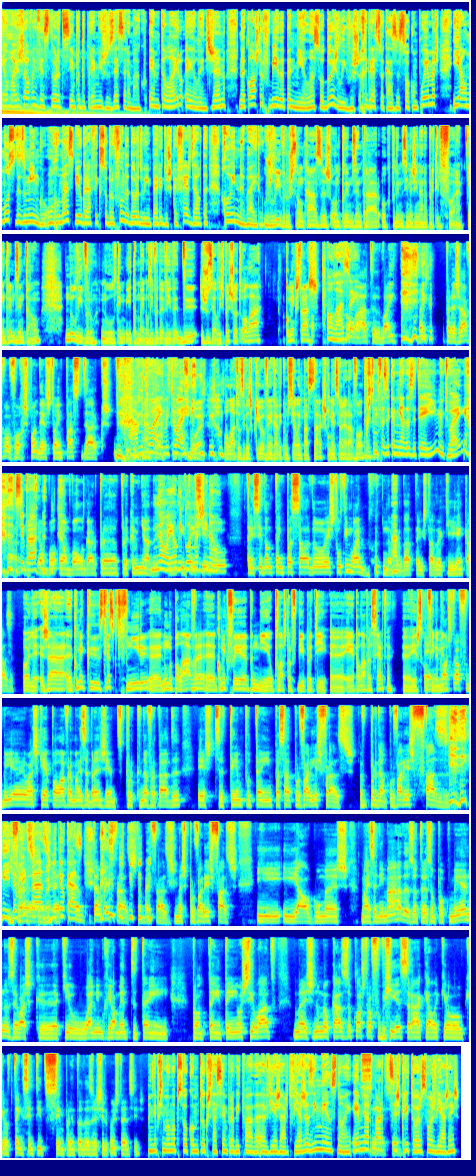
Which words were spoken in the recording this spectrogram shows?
É o mais jovem vencedor de sempre do prémio José Saramago. É metaleiro, é alentejano. Na claustrofobia da pandemia lançou dois livros: Regresso a Casa só com poemas e Almoço de Domingo, um romance biográfico sobre o fundador do Império dos Cafés Delta, Rui Nabeiro. Os livros são casas onde podemos entrar ou que podemos imaginar a partir de fora. Entremos então no livro, no último e também no livro da vida de José Luís Peixoto. Olá, como é que estás? Olá, Zé. Olá, tudo bem? Bem, para já vou, vou responder, estou em passo de arcos. Ah, muito bem, muito bem. Boa. Olá a todos aqueles que ouvem a Rádio Comercial em Passos de Arcos, comecem a olhar à volta. Costumo fazer caminhadas até aí, muito bem. Sempre há- É um bom, é um bom lugar para, para caminhadas. Não é? Ali pela tem Marginal. Sido, tem sido onde tenho passado este último ano. Na Ah. verdade, tenho estado aqui em casa. Olha, já eh, como é que se tivesse que definir eh, numa palavra eh, como é que foi a pandemia, o claustrofobia para ti? Eh, é a palavra certa? Este É, confinamento? claustrofobia eu acho que é a palavra mais abrangente, porque na verdade este tempo tem passado por várias frases, perdão, por várias fases. E também frases frases, também. no teu caso. Tam- também frases, também frases, mas por várias fases e, e algumas mais animadas, outras um pouco menos. Eu acho que aqui o ânimo realmente tem, pronto, tem, tem oscilado, mas no meu caso, claustrofobia será aquela que eu, que eu tenho sentido sempre em todas as circunstâncias. Ainda por cima, uma pessoa como tu que está sempre habituada a viajar, tu viajas imenso, não é? É a melhor Sim, parte de sim. ser escritor, são as viagens.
